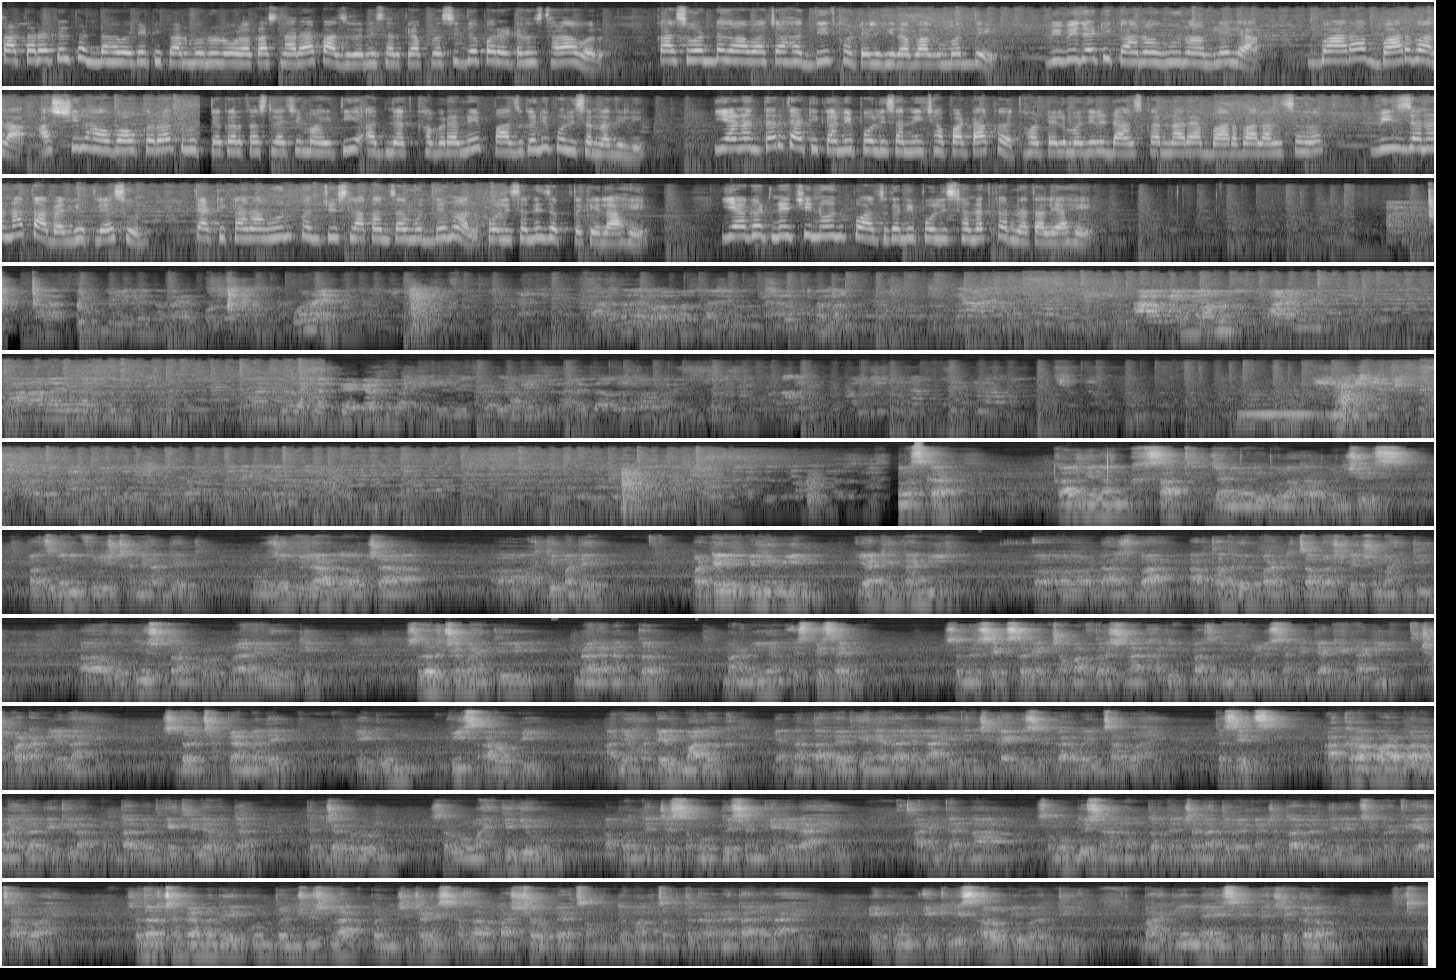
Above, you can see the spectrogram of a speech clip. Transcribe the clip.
साताऱ्यातील थंड हवेचे ठिकाण म्हणून ओळख असणाऱ्या पाचगणीसारख्या प्रसिद्ध पर्यटन स्थळावर कासवंड गावाच्या हद्दीत हॉटेल हिराबागमध्ये विविध ठिकाणाहून आणलेल्या बारा बारबाला अश्लील हावभाव करत नृत्य करत असल्याची माहिती अज्ञात खबराने पाचगणी पोलिसांना दिली. यानंतर त्या ठिकाणी पोलिसांनी छापा टाकत हॉटेलमधील डान्स करणाऱ्या बारबालांसह वीस जणांना ताब्यात घेतले असून त्या ठिकाणाहून पंचवीस लाखांचा मुद्देमाल पोलिसांनी जप्त केला आहे. या घटनेची नोंद पाचगणी पोलीस ठाण्यात करण्यात आली आहे. कोण आहे माणूस काल आला इकडे आता तुम्ही सांगितलं लक्षात काय नमस्कार काल दिनांक सात जानेवारी दोन हजार पंचवीस पाचगणी पोलीस ठाणे हद्दीत मोजे भिलार गावच्या हद्दीमध्ये हॉटेल बिलीव इन या ठिकाणी अ, डान्स बार अर्थात रेव पार्टी चालू असल्याची माहिती गोपनीय सूत्रांकडून मिळालेली होती. सदरची माहिती मिळाल्यानंतर माननीय एस पी साहेब समीर शेख सर यांच्या मार्गदर्शनाखाली पाचगणी पोलिसांनी त्या ठिकाणी छापा टाकलेला आहे. सदर छाप्यामध्ये एकूण वीस आरोपी आणि हॉटेल मालक यांना ताब्यात घेण्यात आलेला आहे. त्यांची कायदेशीर कारवाई चालू आहे. तसेच अकरा बार बारा महिला देखील आपण ताब्यात घेतलेल्या होत्या. त्यांच्याकडून सर्व माहिती घेऊन आपण त्यांचे समुपदेशन केलेलं आहे आणि त्यांना समुपदेशनानंतर त्यांच्या नातेवाईकांच्या ताब्यात देण्याची प्रक्रिया चालू आहे. सदर छाप्यामध्ये एकूण पंचवीस लाख पंचेचाळीस हजार पाचशे रुपयाचा मुद्देमाल जप्त करण्यात आलेला आहे. एकूण एकवीस आरोपीवरती भारतीय न्यायसंहितेचे कलम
